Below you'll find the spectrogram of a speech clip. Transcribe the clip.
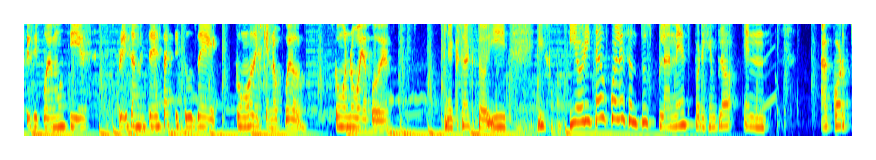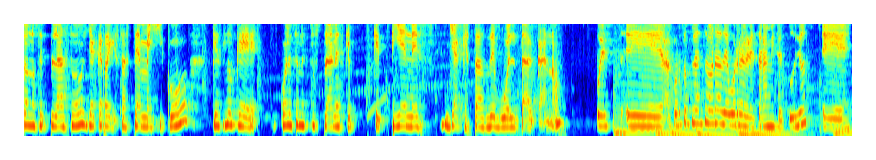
que sí podemos y es precisamente esta actitud de cómo de que no puedo, cómo no voy a poder. Exacto, y, y, y ahorita cuáles son tus planes, por ejemplo, en a corto, no sé, plazo, ya que regresaste a México, ¿qué es lo que, cuáles son estos planes que, que tienes ya que estás de vuelta acá, no? Pues eh, a corto plazo ahora debo regresar a mis estudios. Eh,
